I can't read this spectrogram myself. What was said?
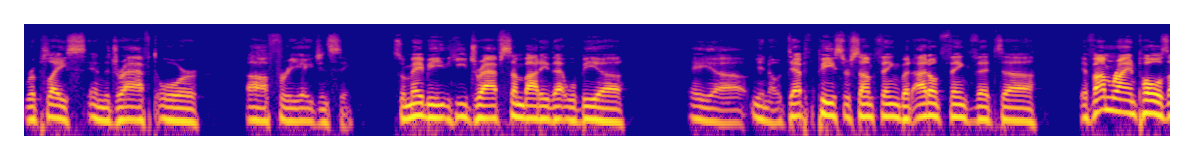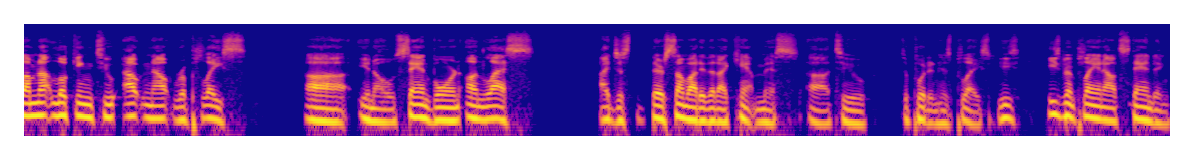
replace in the draft or uh, free agency. So maybe he drafts somebody that will be a a uh, you know depth piece or something. But I don't think that if I'm Ryan Poles, I'm not looking to out and out replace uh, you know Sanborn unless I just there's somebody that I can't miss uh, to to put in his place. He's he's been playing outstanding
